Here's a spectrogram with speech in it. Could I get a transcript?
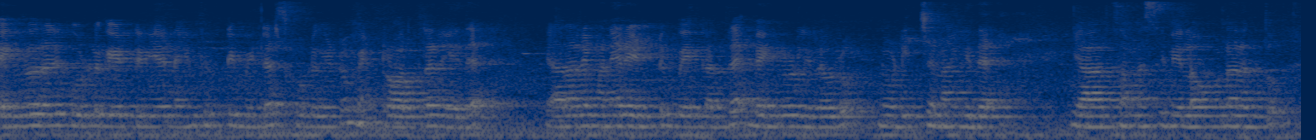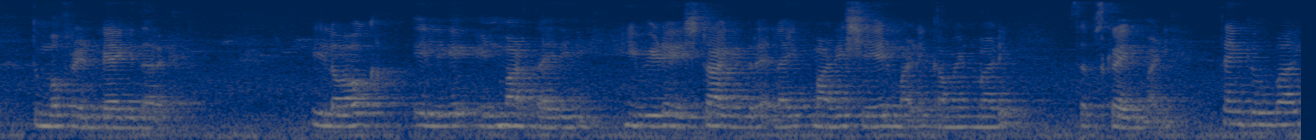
ಬೆಂಗಳೂರಲ್ಲಿ ಕೂಡ್ಲುಗೇಟಿಗೆ ನೈನ್ ಫಿಫ್ಟಿ ಮೀಟರ್ಸ್ ಕೂಡ್ಲುಗೇಟು ಮೆಟ್ರೋ ಹತ್ರನೇ ಇದೆ. ಯಾರು ಮನೆ ರೆಂಟಿಗೆ ಬೇಕಂದರೆ ಬೆಂಗಳೂರಲ್ಲಿರೋರು ನೋಡಿ ಚೆನ್ನಾಗಿದೆ. ಯಾರ ಸಮಸ್ಯೆ ಇಲ್ಲ ಓನರ್ ಅಂತೂ ತುಂಬ ಫ್ರೆಂಡ್ಲಿ ಆಗಿದ್ದಾರೆ. ಈ ಲಾಗ್ ಇಲ್ಲಿಗೆ ಎಂಡ್ ಮಾಡ್ತಾ ಇದ್ದೀನಿ. ಈ ವಿಡಿಯೋ ಇಷ್ಟ ಆಗಿದ್ರೆ ಲೈಕ್ ಮಾಡಿ ಶೇರ್ ಮಾಡಿ ಕಮೆಂಟ್ ಮಾಡಿ ಸಬ್ಸ್ಕ್ರೈಬ್ ಮಾಡಿ. ಥ್ಯಾಂಕ್ ಯು ಬಾಯ್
